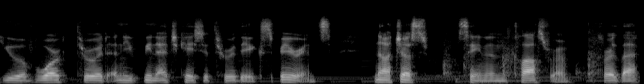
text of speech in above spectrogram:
you have worked through it, and you've been educated through the experience, not just seen in the classroom for that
